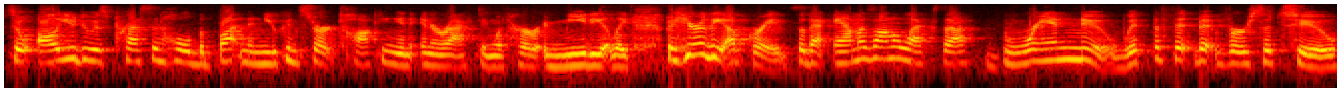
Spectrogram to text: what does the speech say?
So all you do is press and hold the button, and you can start talking and interacting with her immediately. But here are the upgrades. So that Amazon Alexa, brand new with the Fitbit Versa 2,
